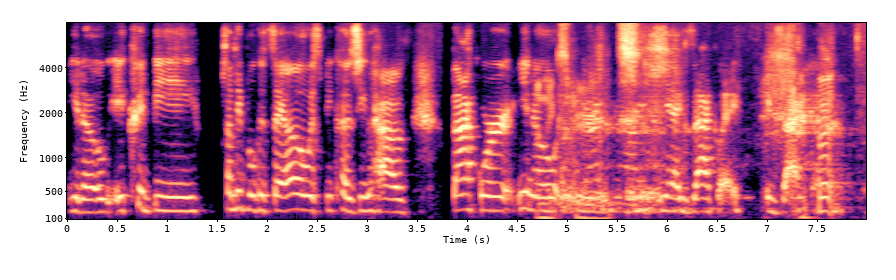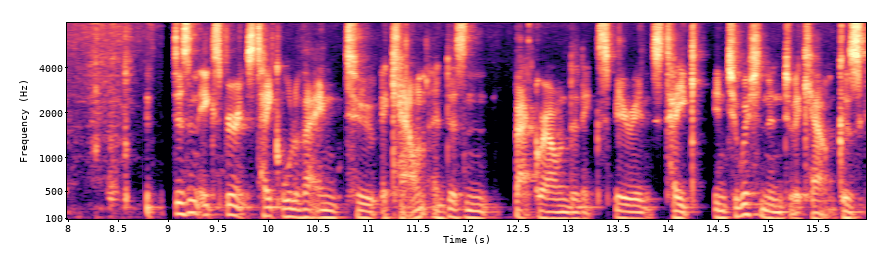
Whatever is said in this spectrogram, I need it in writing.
you know, it could be. Some people could say, "Oh, it's because you have backward," you know, experience. Yeah, exactly, exactly. But doesn't experience take all of that into account and doesn't background and experience take intuition into account because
